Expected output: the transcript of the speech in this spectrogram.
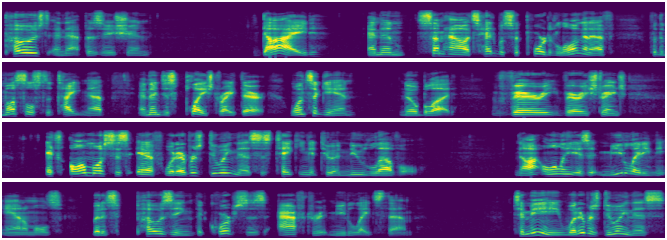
posed in that position, died, and then somehow its head was supported long enough for the muscles to tighten up and then just placed right there. Once again, no blood. Very, very strange. It's almost as if whatever's doing this is taking it to a new level. Not only is it mutilating the animals, but it's posing the corpses after it mutilates them. To me, whatever's doing this,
